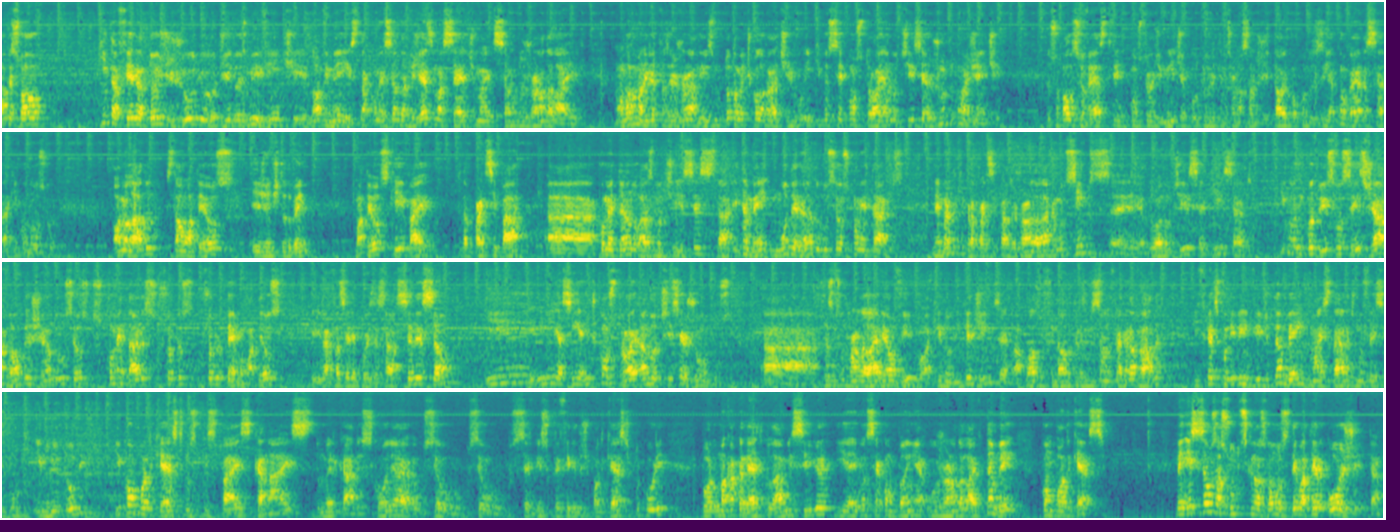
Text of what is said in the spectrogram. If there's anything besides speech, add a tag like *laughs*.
Olá pessoal, quinta-feira, 2 de julho de 2020, 9 e meia, está começando a 27 edição do Jornal da Live. Uma nova maneira de fazer jornalismo totalmente colaborativo em que você constrói a notícia junto com a gente. Eu sou Paulo Silvestre, consultor de mídia, cultura e transformação digital e vou conduzir a conversa aqui conosco. Ao meu lado está o Matheus. E aí, gente, tudo bem? Matheus, que vai participar uh, comentando as notícias tá? e também moderando os seus comentários. Lembrando que para participar do Jornal da Live é muito simples, é, eu dou a notícia aqui, certo? E enquanto isso vocês já vão deixando os seus comentários sobre, sobre o tema. O Matheus ele vai fazer depois essa seleção e, e assim a gente constrói a notícia juntos. A transmissão do Jornal da Live é ao vivo aqui no LinkedIn, certo? Após o final da transmissão ela fica gravada e fica disponível em vídeo também mais tarde no Facebook e no YouTube e com o podcast nos principais canais do mercado. Escolha o seu, o seu serviço preferido de podcast, procure por o Macaco Elétrico lá, me siga e aí você acompanha o Jornal da Live também com podcast. Bem, esses são os assuntos que nós vamos debater hoje, tá?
